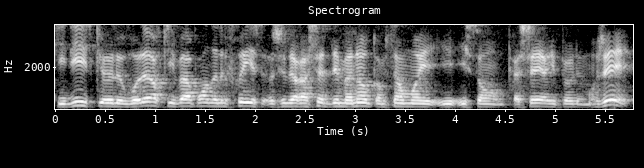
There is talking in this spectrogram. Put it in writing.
qui disent que le voleur qui va prendre les fruits, je les rachète dès maintenant, comme ça, moi, ils, sont cachés, ils peuvent les manger.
